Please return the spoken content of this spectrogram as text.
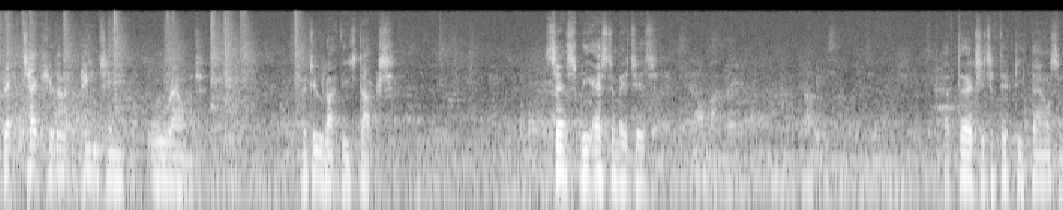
Spectacular painting all round. I do like these ducks sensibly estimated at 30 to 50,000.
